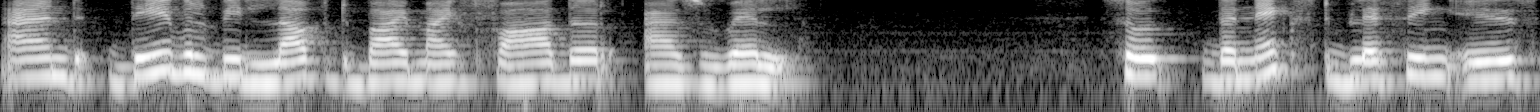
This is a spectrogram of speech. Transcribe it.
and they will be loved by my father as well so the next blessing is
